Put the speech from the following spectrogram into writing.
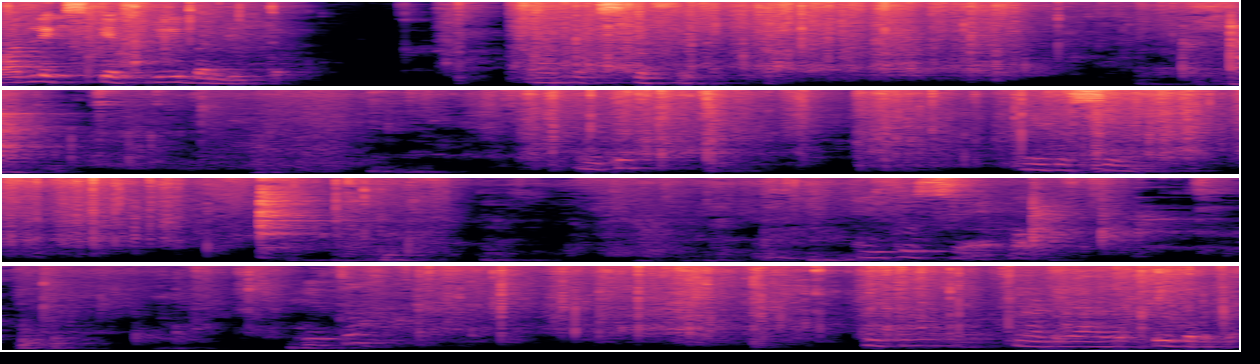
ಆರ್ಲಿಕ್ಸ್ಗೆ ಫ್ರೀ ಬಂದಿತ್ತು. ಆರ್ಲಿಕ್ಸ್ಗೆ ಫ್ರೀ ಇದು ಇದು ಸೇಮ್ ಇದು ಸೇಮ್ ಇದು? ಇದು ನೋಡಿ ಯಾವುದು? ಇದ್ರದ್ದು.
